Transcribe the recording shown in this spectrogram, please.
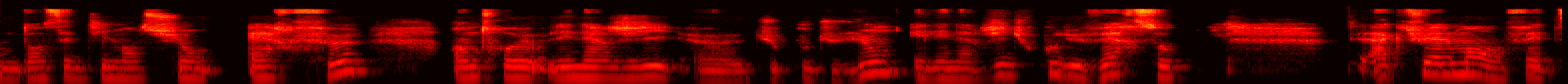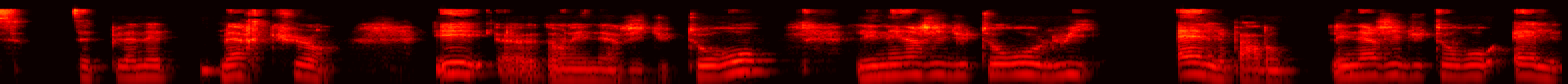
dans cette dimension air-feu entre l'énergie euh, du coup du Lion et l'énergie du coup du Verseau. Actuellement, en fait, cette planète Mercure est dans l'énergie du Taureau. L'énergie du Taureau, lui, elle, pardon, l'énergie du Taureau, elle,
